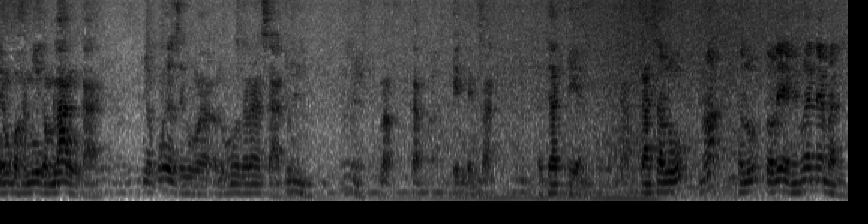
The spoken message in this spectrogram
ยังบ่ทันมีกำลังก็ยกมือใส่หัวอนุโมทนาสาธุอืมอืมเนาะกับเป็นจังซั่นก็ชัดเจนครับการสรุปเนาะสรุปตัวเลขให้เพื่อนได้บัดนี้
